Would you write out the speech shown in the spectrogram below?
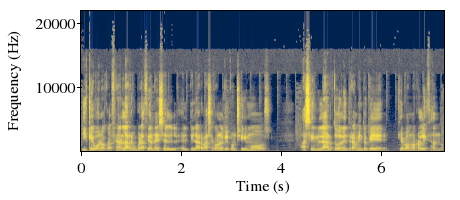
y que bueno, que al final la recuperación es el pilar base con el que conseguimos asimilar todo el entrenamiento que, vamos realizando.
